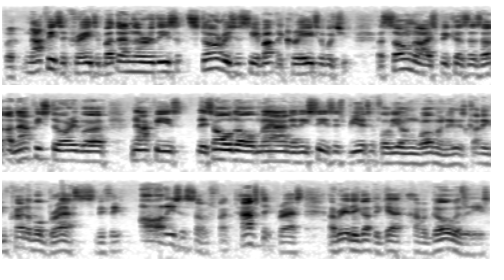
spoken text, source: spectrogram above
But Napi's are created, but then there are these stories you see about the creator which are so nice because there's a, a Napi story where Napi's this old, old man and he sees this beautiful young woman who's got incredible breasts. And he thinks, oh, these are so fantastic breasts. I really got to get have a go with these.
